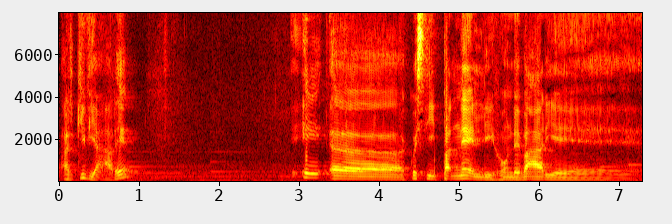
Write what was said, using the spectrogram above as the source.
archiviare e eh, questi pannelli con le varie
